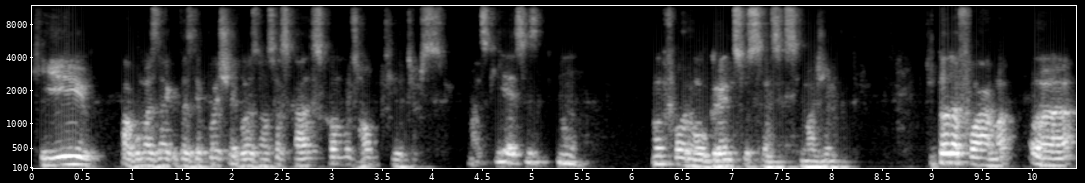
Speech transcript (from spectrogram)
que algumas décadas depois chegou às nossas casas como os home theaters, mas que esses não, não foram o grande sucesso que se imagina. De toda forma, uh,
